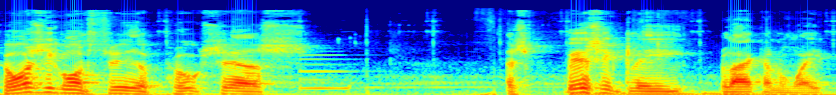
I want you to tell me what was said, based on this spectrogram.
So once you're going through the process, it's basically black and white.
